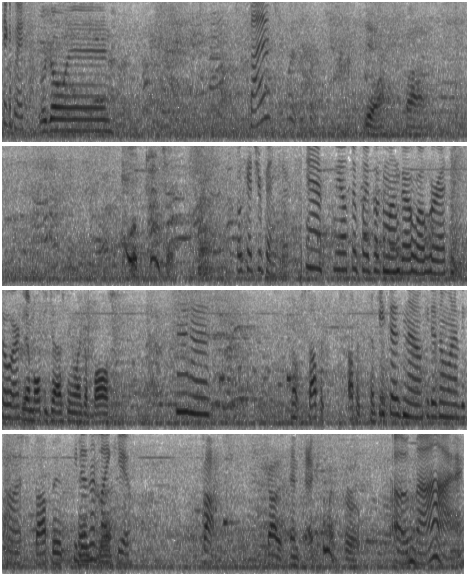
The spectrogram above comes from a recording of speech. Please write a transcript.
Pick a place. We're going, Five? Yeah, five. Oh, a pencil. Go catch your Pinsir. Yeah, we also play Pokemon Go while we're at the store. Yeah, multitasking like a boss. Mhm. No, stop it. Stop it, pencil. He says no. He doesn't want to be caught. Stop it. He doesn't like you. Ha! Got it. An excellent throw. Oh my.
